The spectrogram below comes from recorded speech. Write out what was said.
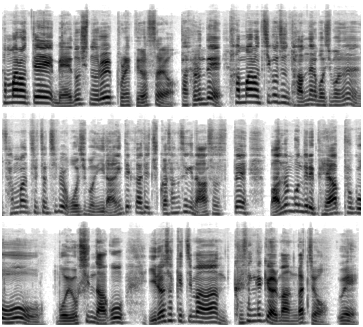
3만원대 매도 신호를 보내드렸어요. 자 그런데 3만원 찍어준 다음날 보시면은 37,750원 이 라인대까지 주가 상승이 나왔었을 때 많은 분들이 배 아프고 뭐 욕심나고 이러셨겠지만 그 생각이 얼마 안 갔죠. 왜?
